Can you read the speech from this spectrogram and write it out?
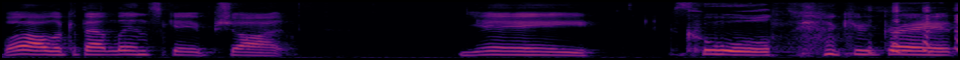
wow, look at that landscape shot. Yay. Cool. Great.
